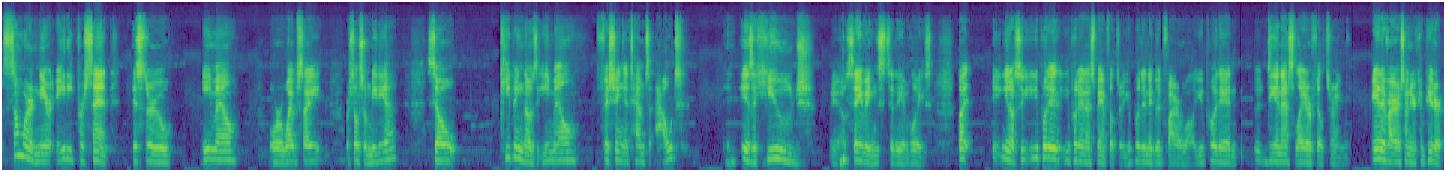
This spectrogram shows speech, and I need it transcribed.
somewhere near 80% is through email or a website or social media. So keeping those email phishing attempts out is a huge you know savings to the employees. But you know so you put in you put in a spam filter you put in a good firewall you put in dns layer filtering antivirus on your computer.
